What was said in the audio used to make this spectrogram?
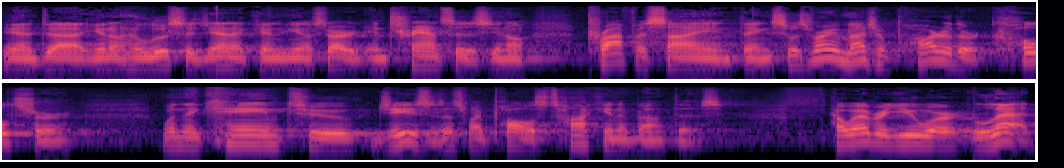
and, uh, you know, hallucinogenic and, you know, started in trances, you know, prophesying things. So it was very much a part of their culture when they came to Jesus. That's why Paul is talking about this. However, you were led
